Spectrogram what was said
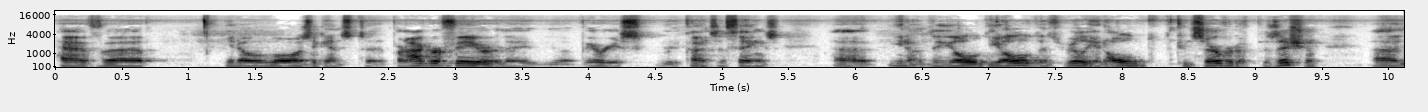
have uh, you know laws against pornography or the various kinds of things uh, you know, the old, the old is really an old conservative position. Uh,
